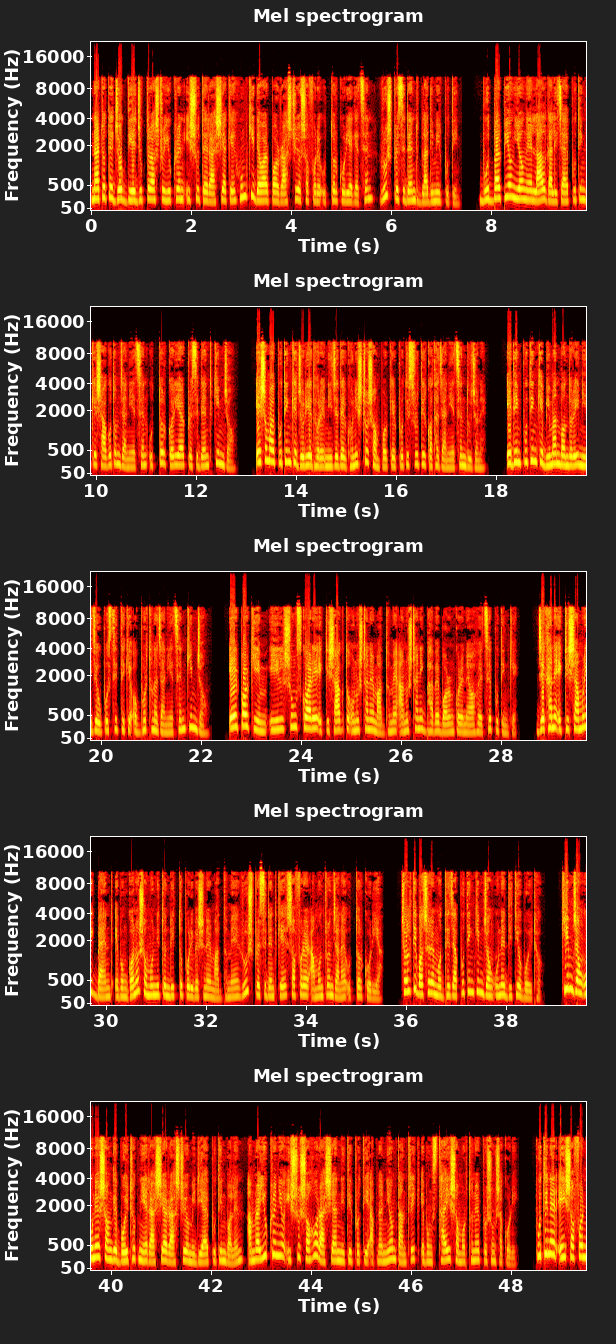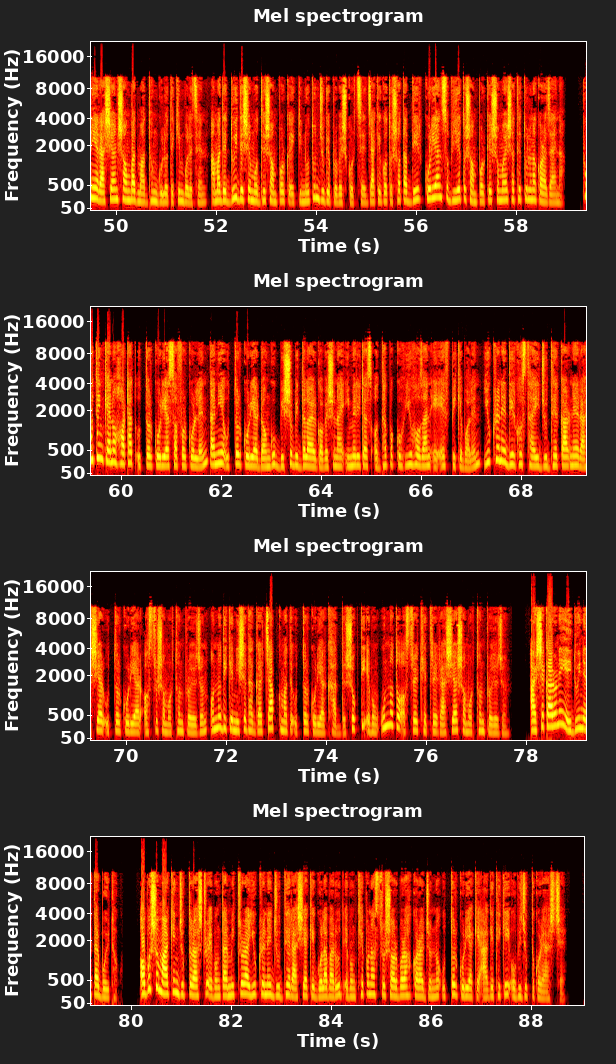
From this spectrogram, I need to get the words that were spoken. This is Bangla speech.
ন্যাটোতে যোগ দিয়ে যুক্তরাষ্ট্র ইউক্রেন ইস্যুতে রাশিয়াকে হুমকি দেওয়ার পর রাষ্ট্রীয় সফরে উত্তর কোরিয়া গেছেন রুশ প্রেসিডেন্ট ভ্লাদিমির পুতিন। বুধবার পিয়ং ইয়ংয়ে লাল গালিচায় পুতিনকে স্বাগতম জানিয়েছেন উত্তর কোরিয়ার প্রেসিডেন্ট কিম জং। এ সময় পুতিনকে জড়িয়ে ধরে নিজেদের ঘনিষ্ঠ সম্পর্কের প্রতিশ্রুতির কথা জানিয়েছেন দুজনে। এদিন পুতিনকে বিমানবন্দরেই নিজে উপস্থিত থেকে অভ্যর্থনা জানিয়েছেন কিম জং। এরপর কিম ইল সুং স্কোয়ারে একটি স্বাগত অনুষ্ঠানের মাধ্যমে আনুষ্ঠানিকভাবে বরণ করে নেওয়া হয়েছে পুতিনকে। যেখানে একটি সামরিক ব্যান্ড এবং গণসমন্বিত নৃত্য পরিবেশনের মাধ্যমে রুশ প্রেসিডেন্টকে সফরের আমন্ত্রণ জানায় উত্তর কোরিয়া। চলতি বছরের মধ্যে যা পুতিন কিম জং উনের দ্বিতীয় বৈঠক। কিম জং উনের সঙ্গে বৈঠক নিয়ে রাশিয়ার রাষ্ট্রীয় মিডিয়ায় পুতিন বলেন, আমরা ইউক্রেনীয় ইস্যু সহ রাশিয়ান নীতির প্রতি আপনার নিয়মতান্ত্রিক এবং স্থায়ী সমর্থনের প্রশংসা করি। পুতিনের এই সফর নিয়ে রাশিয়ান সংবাদ মাধ্যমগুলোতে কিম বলেছেন, আমাদের দুই দেশের মধ্যে সম্পর্ক একটি নতুন যুগে প্রবেশ করছে, যাকে গত শতাব্দীর কোরিয়ান সোভিয়েত সম্পর্কের সময়ের সাথে তুলনা করা যায় না। পুতিন কেন হঠাৎ উত্তর কোরিয়া সফর করলেন তা নিয়ে উত্তর কোরিয়ার ডঙ্গুক বিশ্ববিদ্যালয়ের গবেষণায় ইমেরিটাস অধ্যাপক হিউ হোজান এএফপিকে বলেন ইউক্রেনের দীর্ঘস্থায়ী যুদ্ধের কারণে রাশিয়ার উত্তর কোরিয়ার অস্ত্র সমর্থন প্রয়োজন, অন্যদিকে নিষেধাজ্ঞার চাপ কমাতে উত্তর কোরিয়ার খাদ্য শক্তি এবং উন্নত অস্ত্রের ক্ষেত্রে রাশিয়ার সমর্থন প্রয়োজন। আর সে কারণেই এই দুই নেতার বৈঠক। অবশ্য মার্কিন যুক্তরাষ্ট্র এবং তার মিত্ররা ইউক্রেনের যুদ্ধে রাশিয়াকে গোলাবারুদ এবং ক্ষেপণাস্ত্র সরবরাহ করার জন্য উত্তর কোরিয়াকে আগে থেকেই অভিযুক্ত করে আসছে।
